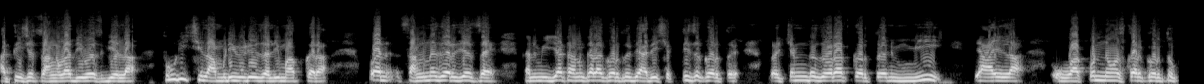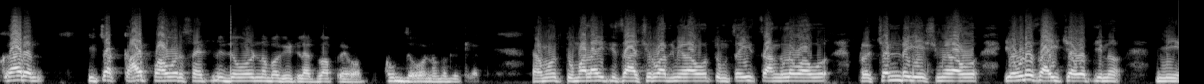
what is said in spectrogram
अतिशय चांगला दिवस गेला. थोडीशी लांबडी व्हिडिओ झाली माफ करा. पण सांगणं गरजेचं आहे कारण मी ज्या ठणकाला करतोय ते आधी शक्तीचं करतोय. प्रचंड जोरात करतोय आणि मी त्या आईला वाकून नमस्कार करतो कारण तिच्या काय पॉवर्स आहेत मी जवळनं बघितल्यात बापरे बाप खूप जवळनं बघितल्यात. त्यामुळे तुम्हालाही तिचा आशीर्वाद मिळावं तुमचंही चांगलं व्हावं प्रचंड यश मिळावं एवढंच आईच्या वतीनं मी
